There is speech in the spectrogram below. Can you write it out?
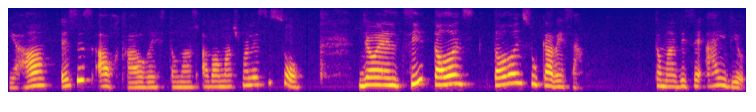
Ja, es ist auch traurig, Tomás, aber manchmal ist es so. Joel, sí, todo en, todo en su cabeza. Tomás dice, ay Dios.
